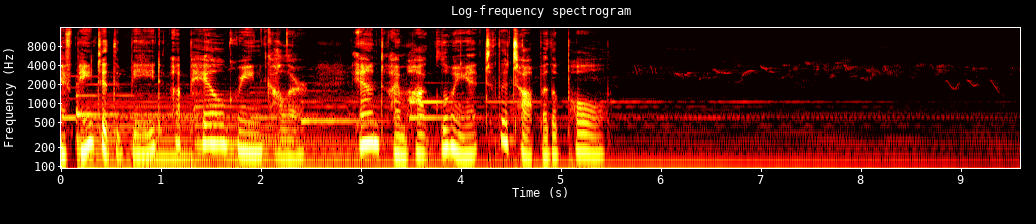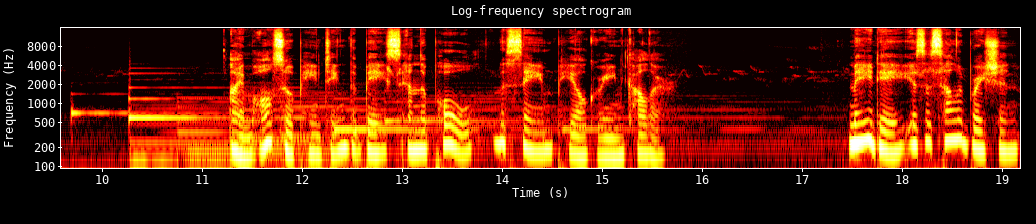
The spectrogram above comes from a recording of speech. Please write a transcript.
I've painted the bead a pale green color and I'm hot gluing it to the top of the pole. I'm also painting the base and the pole the same pale green color. May Day is a celebration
